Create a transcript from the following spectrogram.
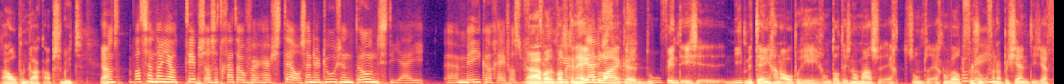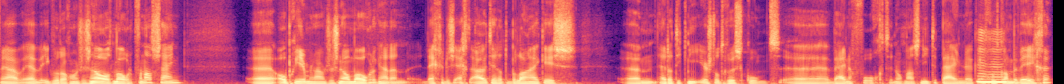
rauw op een dak, absoluut. Ja. Want wat zijn dan jouw tips als het gaat over herstel? Zijn er do's en don'ts die jij eh, mee kan geven? Als Ja, wat, wat ik een hele luistert? belangrijke doel vind, is eh, niet meteen gaan opereren. Want dat is nogmaals echt, soms echt nog wel het verzoek van een patiënt die zegt van ja, eh, ik wil er gewoon zo snel als mogelijk vanaf zijn. Eh, opereer me nou zo snel mogelijk. Nou, dan leg je dus echt uit hè, dat het belangrijk is ehm, hè, dat die knie eerst tot rust komt, eh, weinig vocht, nogmaals niet te pijnlijk en Mhm. goed kan bewegen.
